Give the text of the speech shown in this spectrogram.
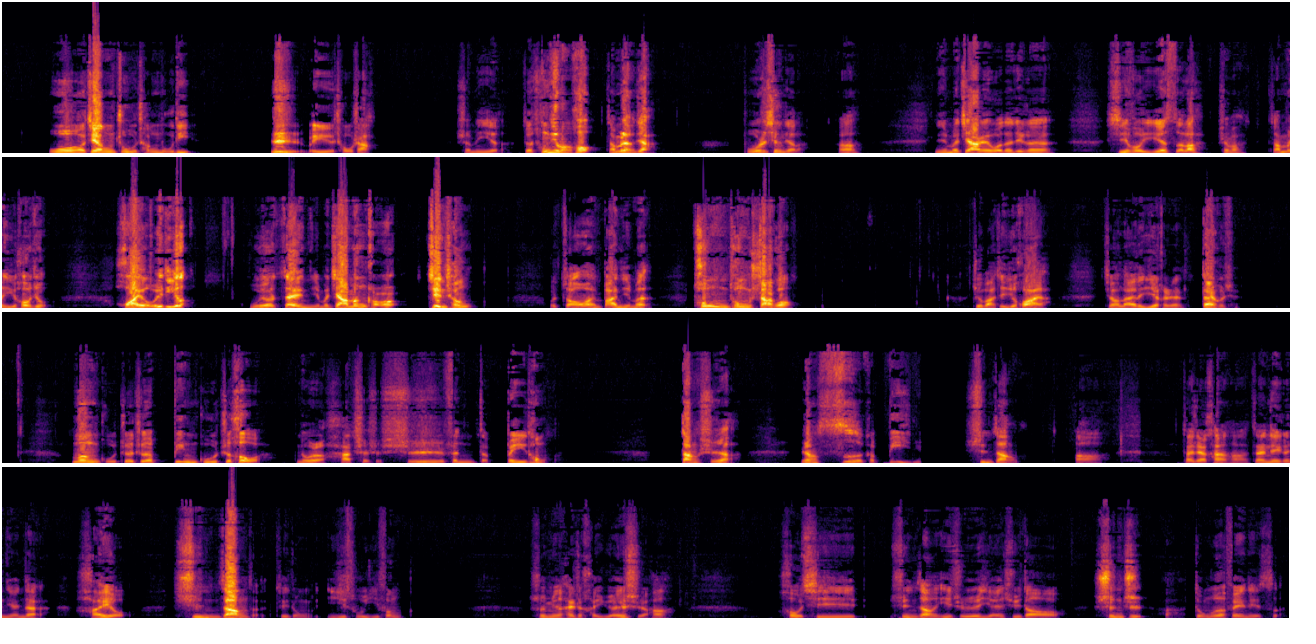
我将筑城努地，日为仇杀。什么意思？这从今往后，咱们两家不是亲家了啊！你们嫁给我的这个媳妇也死了，是吧？咱们以后就化友为敌了。我要在你们家门口建城，我早晚把你们通通杀光。就把这句话呀，叫来的叶赫人带回去。孟古哲哲病故之后啊，努尔哈赤是十分的悲痛。当时啊，让四个婢女殉葬了啊。大家看哈，在那个年代还有殉葬的这种遗俗遗风，说明还是很原始哈。后期殉葬一直延续到顺治啊，董鄂妃那次。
